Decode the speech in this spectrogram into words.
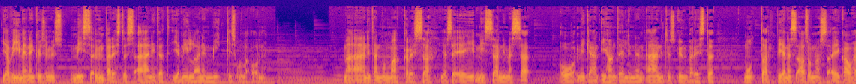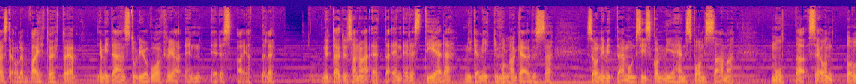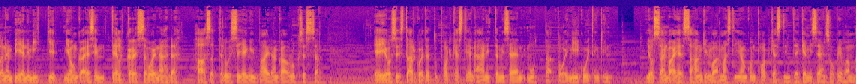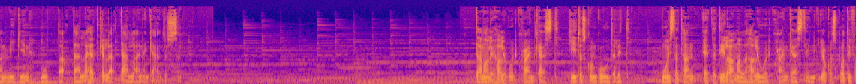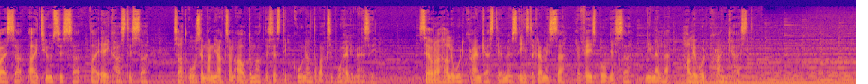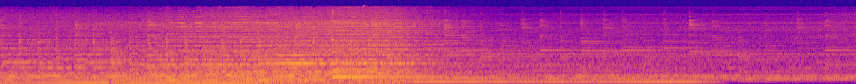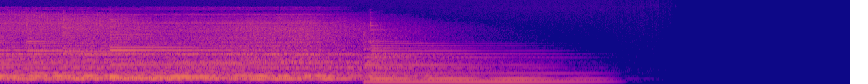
Ja viimeinen kysymys, missä ympäristössä äänität ja millainen mikki sulla on? Mä äänitän mun makkarissa ja se ei missään nimessä ole mikään ihanteellinen äänitysympäristö – mutta pienessä asunnossa ei kauheasti ole vaihtoehtoja ja mitään studiovuokria en edes ajattele. Nyt täytyy sanoa, että en edes tiedä, mikä mikki mulla on käytössä. Se on nimittäin mun siskon miehen sponssaama, mutta se on tollanen pieni mikki, jonka esim. telkkarissa voi nähdä haastatteluissa jengin paidan kauluksessa. Ei ole siis tarkoitettu podcastien äänittämiseen, mutta toimii kuitenkin. Jossain vaiheessa hankin varmasti jonkun podcastin tekemiseen sopivamman mikin, mutta tällä hetkellä tällainen käytössä. Tämä oli Hollywood Crimecast. Kiitos kun kuuntelit. Muistathan, että tilaamalla Hollywood Crimecastin joko Spotifyssa, iTunesissa tai Acastissa saat uusimman jakson automaattisesti kuunneltavaksi puhelimeesi. Seuraa Hollywood Crimecastia myös Instagramissa ja Facebookissa nimellä Hollywood Crimecast.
